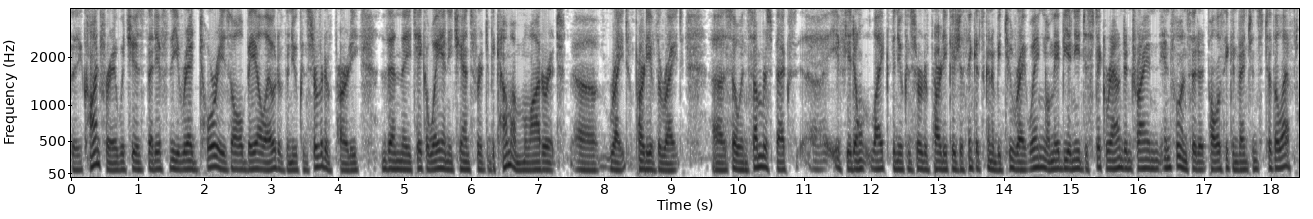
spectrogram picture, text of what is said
the contrary, which is that if the red Tories all bail out of the new Conservative Party, then they take away any chance for it to become a moderate uh, right, party of the right. Uh, so, in some respects, uh, if you don't like the new Conservative Party because you think it's going to be too right wing, well, maybe you need to stick around and try and influence it at policy conventions to the left.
